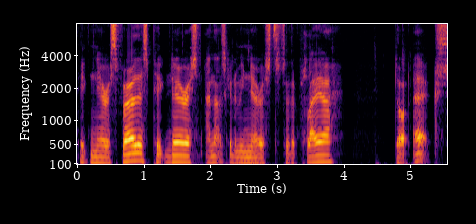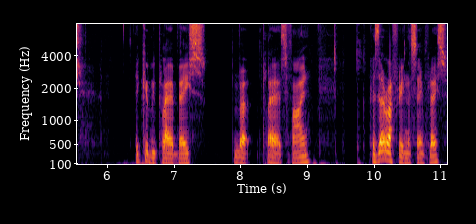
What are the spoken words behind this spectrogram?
pick nearest furthest, pick nearest, and that's going to be nearest to the player dot X. It could be player base, but player is fine because they're roughly in the same place.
